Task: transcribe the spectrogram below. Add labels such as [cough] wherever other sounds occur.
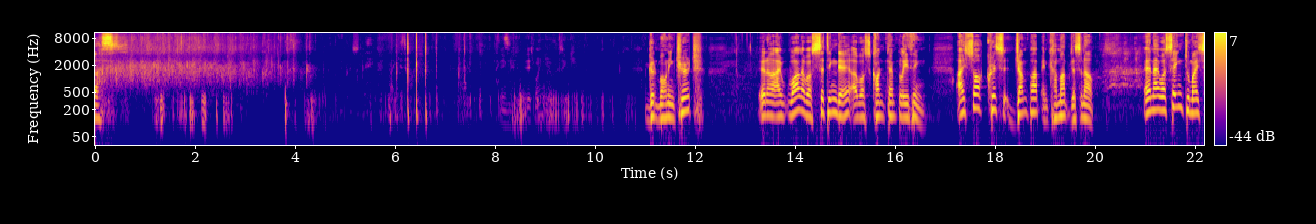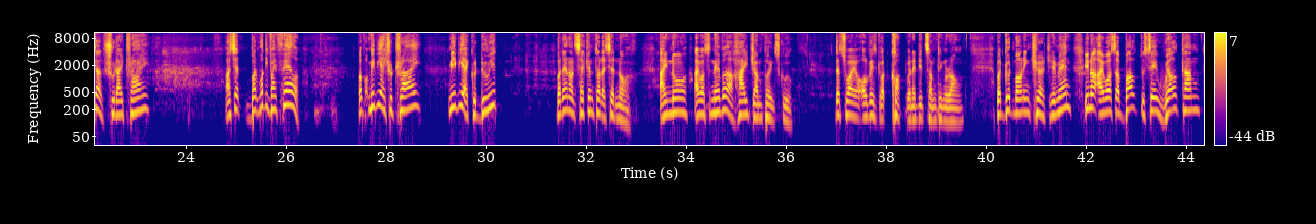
us. Good morning, church. You know, I, while I was sitting there, I was contemplating. I saw Chris jump up and come up just now. And I was saying to myself, should I try? I said, but what if I fail? But maybe I should try. Maybe I could do it. But then on second thought, I said, no. I know I was never a high jumper in school. That's why I always got caught when I did something wrong. But good morning, church. Amen. You know, I was about to say, welcome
